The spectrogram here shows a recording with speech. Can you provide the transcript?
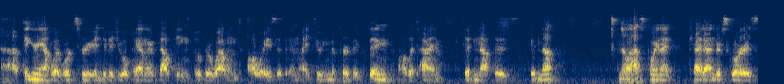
uh, figuring out what works for your individual family without being overwhelmed always of am I doing the perfect thing all the time? Good enough is good enough. And the last point I try to underscore is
